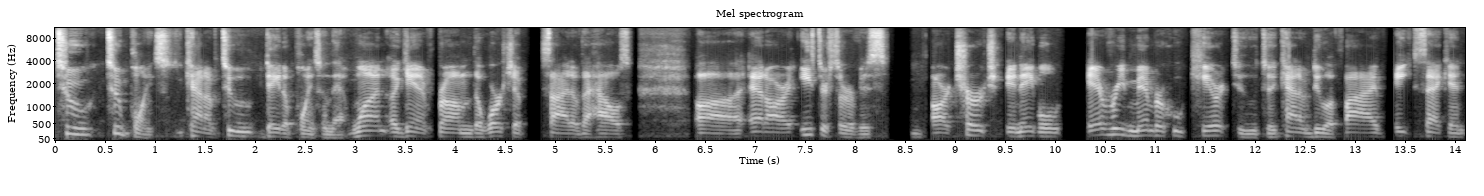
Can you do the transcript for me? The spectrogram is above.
two two points, kind of two data points on that. One, again, from the worship side of the house, uh, at our Easter service, our church enabled every member who cared to to kind of do a five, eight second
